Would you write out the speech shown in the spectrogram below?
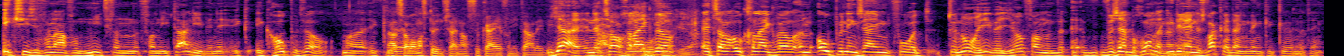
ik zie ze vanavond niet van, van Italië winnen. Ik, ik hoop het wel, maar ik... Nou, het eh, zou wel een stunt zijn als Turkije van Italië wint. ja, en het, zal gelijk wel, ja. het zal ook gelijk wel een opening zijn voor het toernooi, weet je wel. Van, we, we zijn begonnen, iedereen is wakker dan, denk ik eh, meteen. Nou,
